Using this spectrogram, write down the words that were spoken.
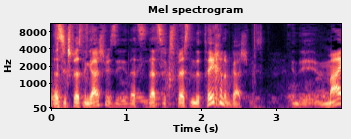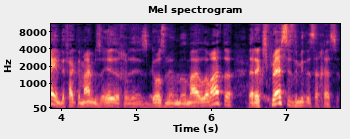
That's expressed in Gashmi. See, That's that's expressed in the teichen of Gashmi. In the mayim, the fact that mayim is, goes lamata that expresses the midas hachesed.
